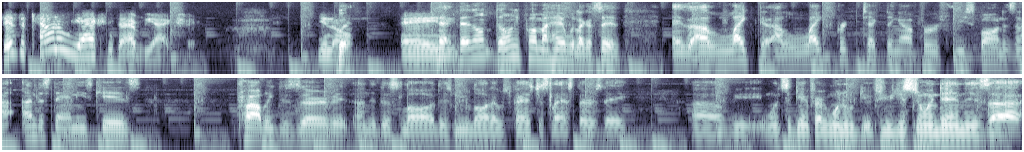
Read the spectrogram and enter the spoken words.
There's a counter reaction to every action, you know. But and that, that the only problem I have with, like I said, is I like that. I like protecting our first responders, and I understand these kids probably deserve it under this law, this new law that was passed just last Thursday. Uh, we, once again, for everyone who, if you just joined in, is uh,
